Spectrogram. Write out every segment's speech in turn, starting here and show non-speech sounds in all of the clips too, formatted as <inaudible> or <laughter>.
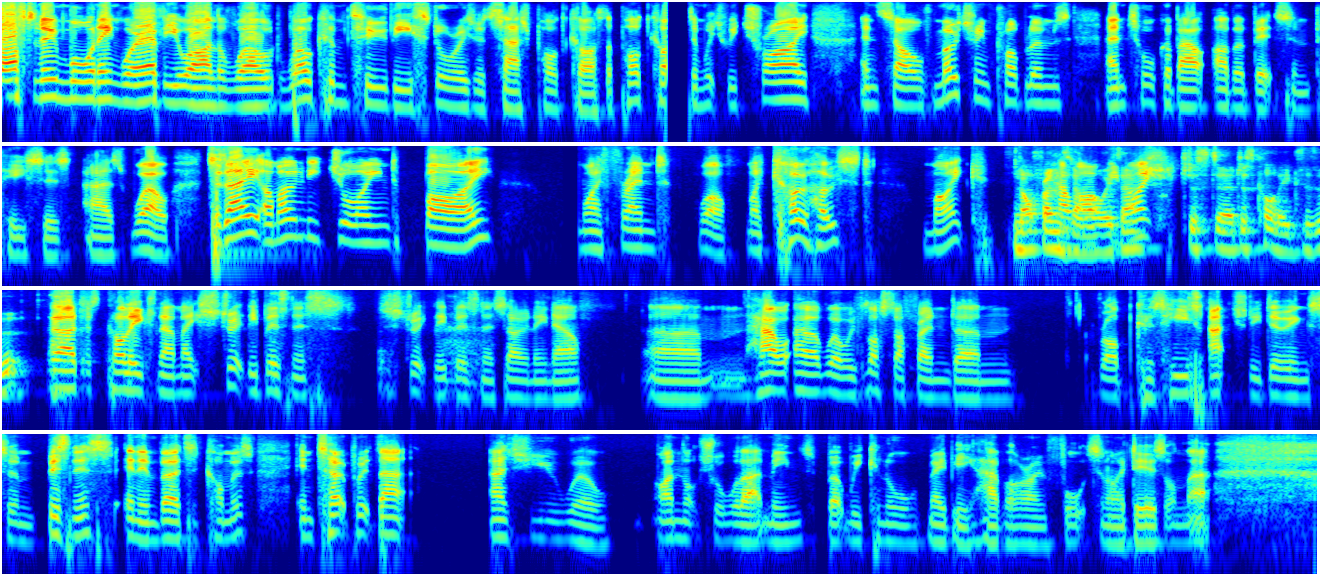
good afternoon, morning, wherever you are in the world. Welcome to the Stories with Sash podcast, a podcast in which we try and solve motoring problems and talk about other bits and pieces as well. Today, I'm only joined by my friend, well, my co-host, Mike. Not friends How now, are we? Mike? Just, uh, just colleagues, is it? Uh, just colleagues now, mate. Strictly business, strictly business only now. Um, how? Uh, well, we've lost our friend um, Rob because he's actually doing some business in inverted commas. Interpret that as you will. I'm not sure what that means, but we can all maybe have our own thoughts and ideas on that.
